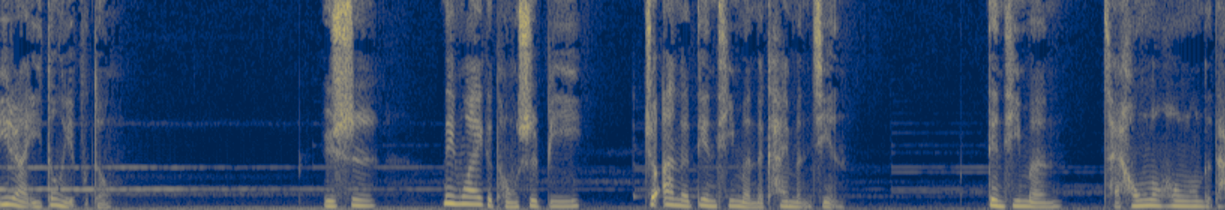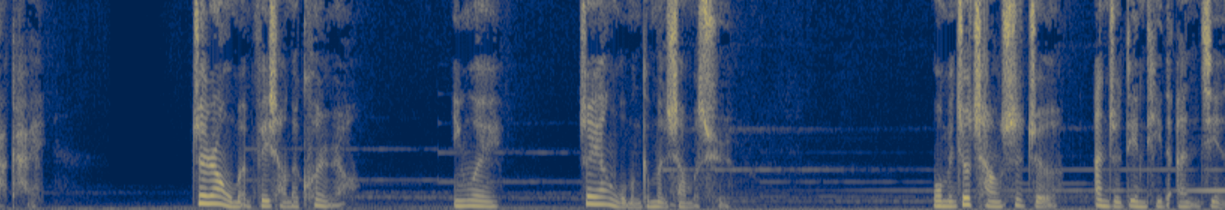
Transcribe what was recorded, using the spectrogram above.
依然一动也不动。于是，另外一个同事 B 就按了电梯门的开门键，电梯门才轰隆轰隆的打开。这让我们非常的困扰，因为这样我们根本上不去。我们就尝试着按着电梯的按键，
